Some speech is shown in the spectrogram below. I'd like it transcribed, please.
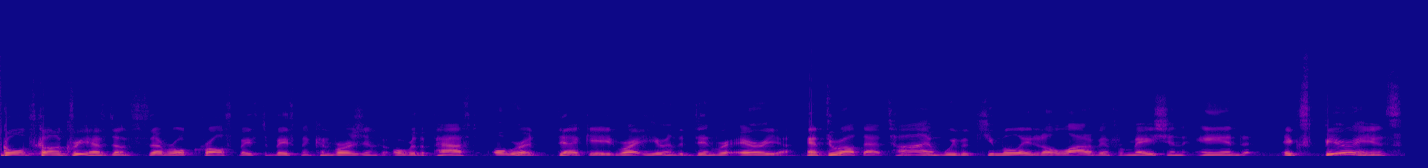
Gold's Concrete has done several crawl space to basement conversions over the past over a decade right here in the Denver area. And throughout that time, we've accumulated a lot of information and experience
